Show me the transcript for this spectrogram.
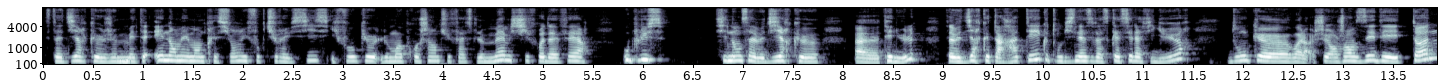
C'est-à-dire que je me mmh. mettais énormément de pression. Il faut que tu réussisses. Il faut que le mois prochain, tu fasses le même chiffre d'affaires ou plus. Sinon, ça veut dire que euh, t'es nul. Ça veut dire que t'as raté, que ton business va se casser la figure. Donc voilà, j'en faisais des tonnes.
